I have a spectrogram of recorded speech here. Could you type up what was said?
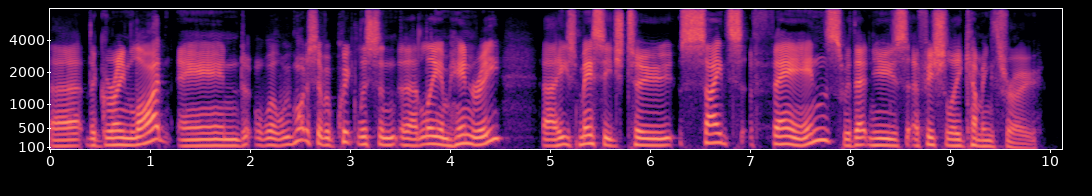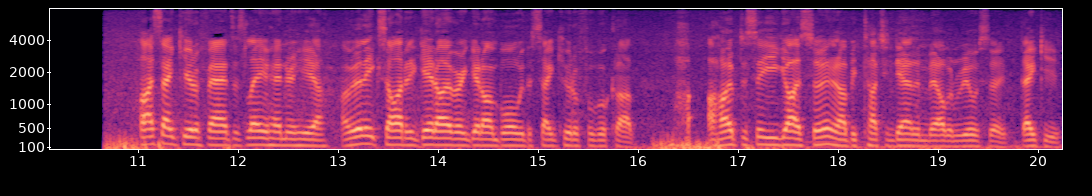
uh, the green light. And, well, we might just have a quick listen. Uh, Liam Henry, uh, his message to Saints fans with that news officially coming through. Hi St Kilda fans, it's Liam Henry here. I'm really excited to get over and get on board with the St Kilda Football Club. I hope to see you guys soon and I'll be touching down in Melbourne real soon. Thank you.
